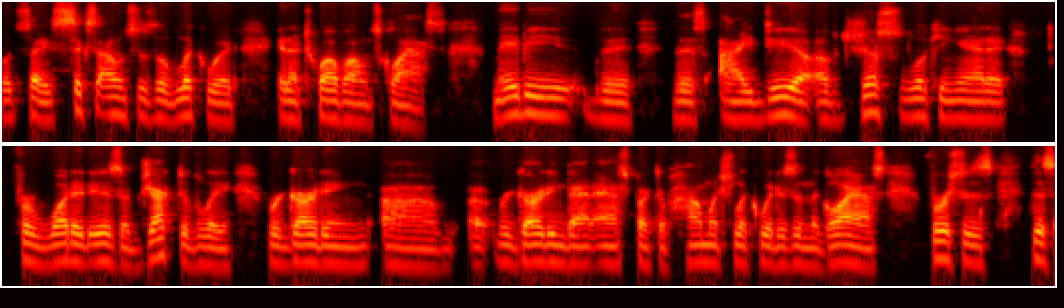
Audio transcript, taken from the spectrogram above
let's say, six ounces of liquid in a 12 ounce glass. Maybe the this idea of just looking at it for what it is objectively regarding uh, uh, regarding that aspect of how much liquid is in the glass versus this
